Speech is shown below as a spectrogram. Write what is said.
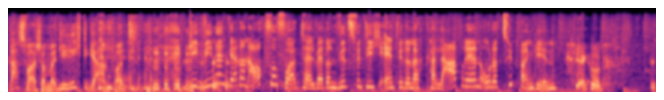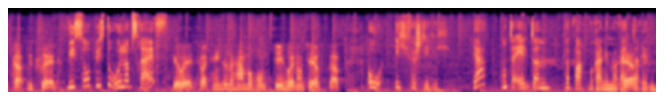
Das war schon mal die richtige Antwort. Gewinnen wäre dann auch von Vorteil, weil dann wird es für dich entweder nach Kalabrien oder Zypern gehen. Sehr gut. Das hat mich gefreut. Wieso bist du urlaubsreif? Ja, weil ich zwei Kinder daheim habe und die holen uns sehr auf Trab. Oh, ich verstehe dich. Ja, unter Eltern, da braucht man gar nicht mehr weiterreden.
